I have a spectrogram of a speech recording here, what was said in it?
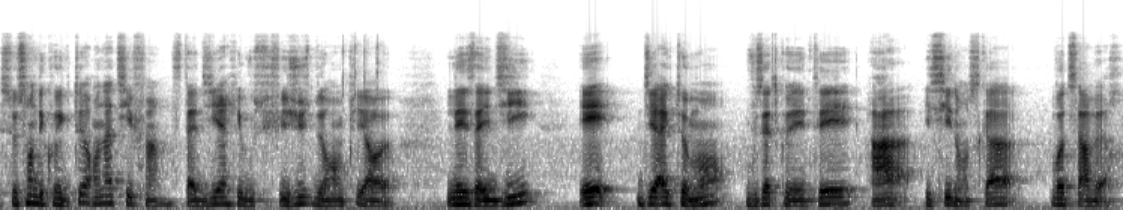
ce sont des connecteurs en natif, hein. c'est-à-dire qu'il vous suffit juste de remplir euh, les ID et directement vous êtes connecté à, ici dans ce cas, votre serveur.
